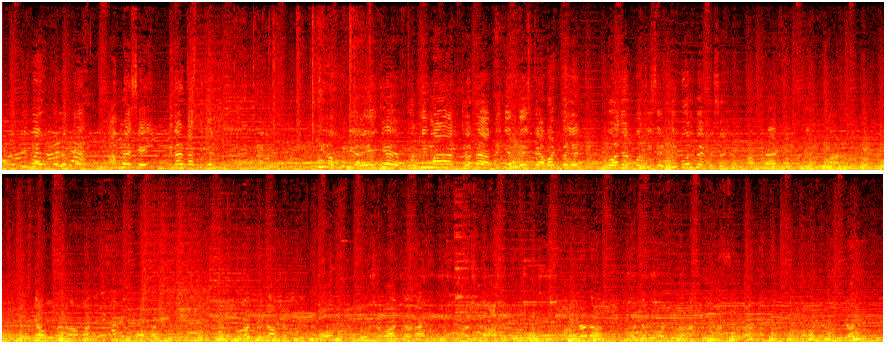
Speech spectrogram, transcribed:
Positive Barta আমরা সেই কেনার কাছ থেকে এই যে প্রতিমার জন্য আপনি যে বেস্ট অ্যাওয়ার্ড পেলেন দু হাজার পঁচিশে, কি বলবেন বিষয়টা? আমরা সকলে খুব আনন্দ আপনারা আমাদের ধন্যবাদ জানাই। আমি আশা করব আপনারা বছরে বছর আসুন আমাদের পূজা দেখুন।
